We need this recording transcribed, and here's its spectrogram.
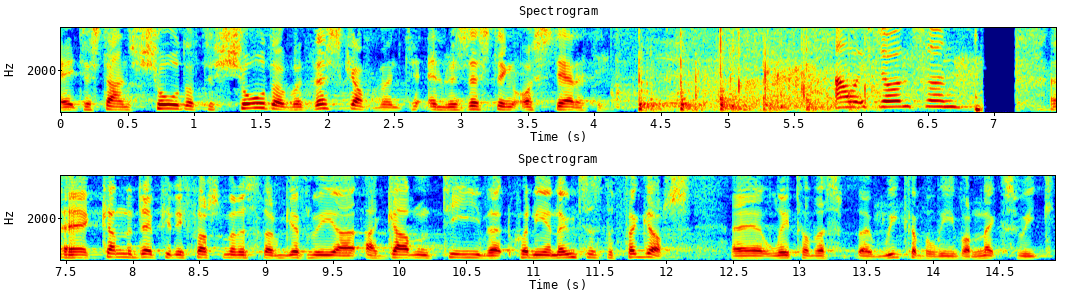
uh, to stand shoulder to shoulder with this government in resisting austerity. Alex Johnson. Uh, can the Deputy First Minister give me a, a guarantee that when he announces the figures uh, later this uh, week, I believe, or next week,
